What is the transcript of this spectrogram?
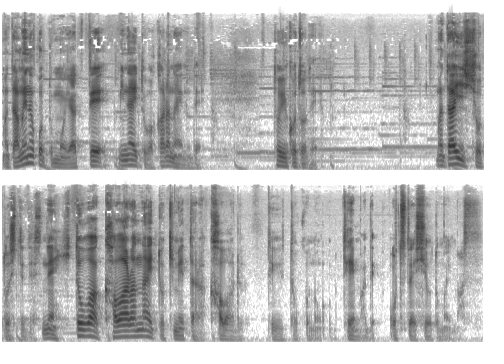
まあ、ダメなこともやってみないとわからないのでということで、まあ、第一章としてですね人は変わらないと決めたら変わるっていうとこのテーマでお伝えしようと思います。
